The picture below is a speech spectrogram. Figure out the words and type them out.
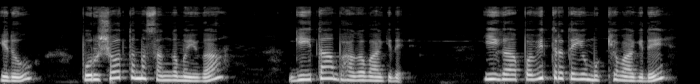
ಇದು ಪುರುಷೋತ್ತಮ ಸಂಗಮಯುಗ, ಗೀತಾ ಭಾಗವಾಗಿದೆ. ಈಗ ಪವಿತ್ರತೆಯು ಮುಖ್ಯವಾಗಿದೆ.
